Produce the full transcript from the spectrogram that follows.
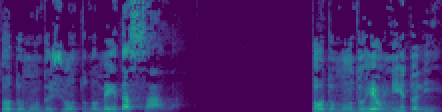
todo mundo junto no meio da sala, todo mundo reunido ali.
